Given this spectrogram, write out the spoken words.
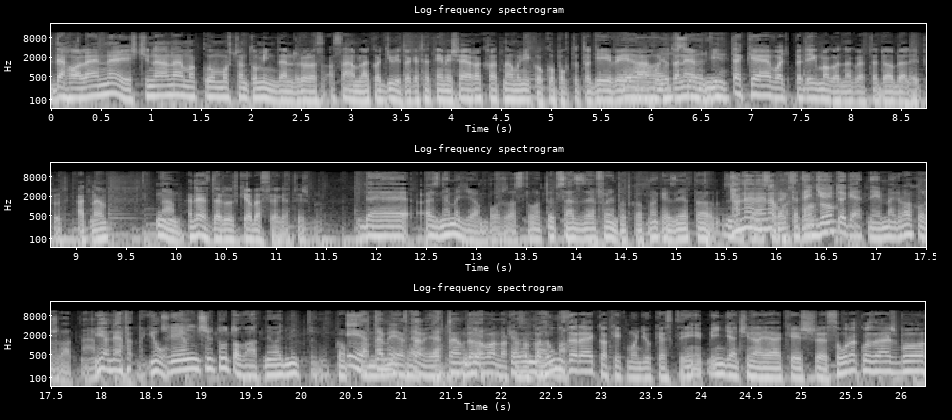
de ha lenne és csinálnám, akkor mostantól mindenről a- a számlákat gyűjtögethetném és elrakhatnám, hogy mikor kopogtat a GVH, Jaj, hogy oda nem szörnyű. vittek el, vagy pedig magadnak vetted el a belépőt. Hát nem. Nem. Hát ez derült ki a beszélgetésből. De ez nem egy olyan borzasztó, több százezer forintot kapnak ezért a Ja, ne, ne, nem Tehát én gyűjtögetném, meg rakosgatnám. Ja, ne, jó. Csak én nincs mutogatni, hogy mit kaptam, meg Értem, mit értem, vettem. értem, de Ugye? ha vannak azok vannak. lúzerek, akik mondjuk ezt ingyen csinálják és szórakozásból,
